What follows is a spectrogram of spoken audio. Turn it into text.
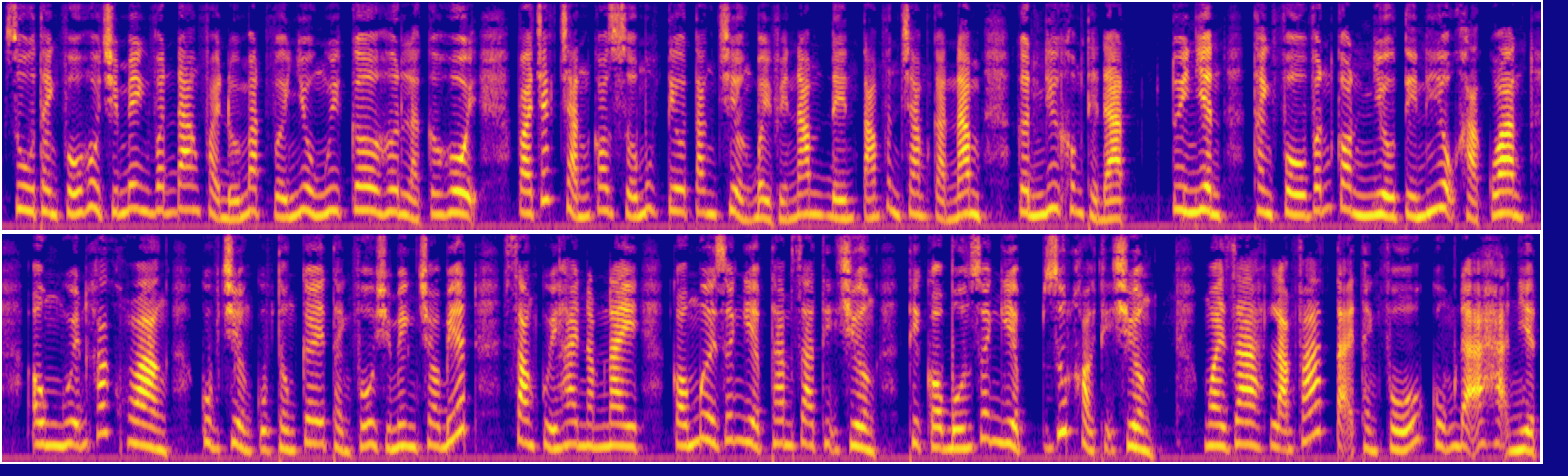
dù thành phố Hồ Chí Minh vẫn đang phải đối mặt với nhiều nguy cơ hơn là cơ hội và chắc chắn con số mục tiêu tăng trưởng 7,5 đến 8% cả năm gần như không thể đạt. Tuy nhiên, thành phố vẫn còn nhiều tín hiệu khả quan. Ông Nguyễn Khắc Hoàng, cục trưởng Cục Thống kê Thành phố Hồ Chí Minh cho biết, sang quý 2 năm nay có 10 doanh nghiệp tham gia thị trường thì có 4 doanh nghiệp rút khỏi thị trường. Ngoài ra, lạm phát tại thành phố cũng đã hạ nhiệt.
